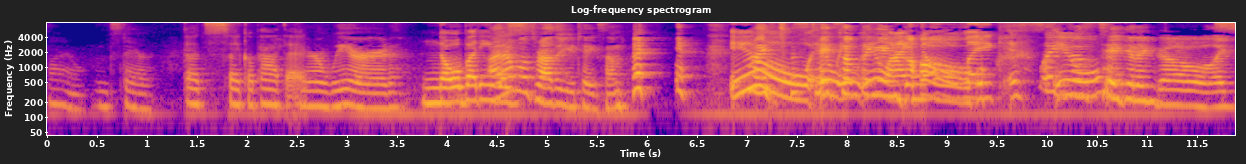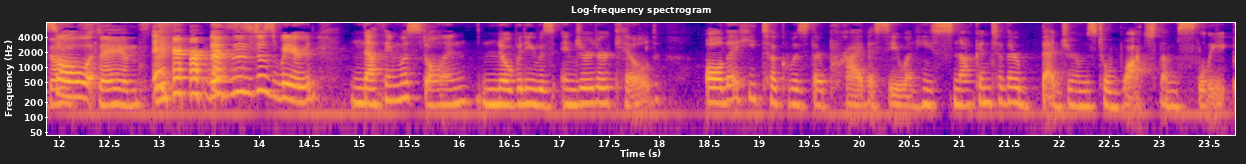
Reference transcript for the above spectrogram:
smile and stare. That's psychopathic. You're weird. Nobody I'd was. almost rather you take something. ew, like, just take ew, something ew, and I go. know. Like it's like ew. just take it and go. Like So- don't stay and stare. this is just weird. Nothing was stolen. Nobody was injured or killed. All that he took was their privacy when he snuck into their bedrooms to watch them sleep.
